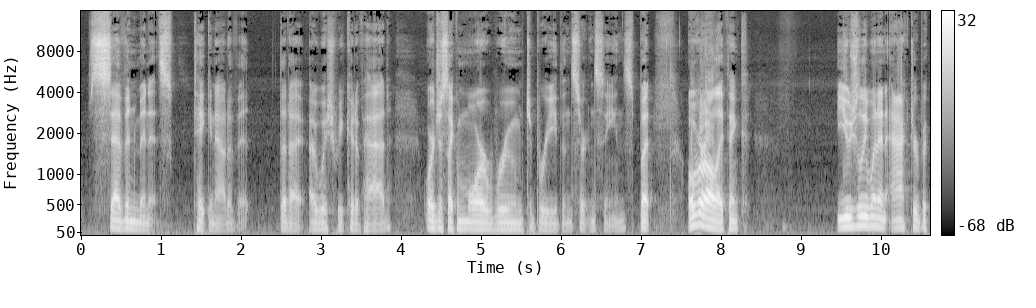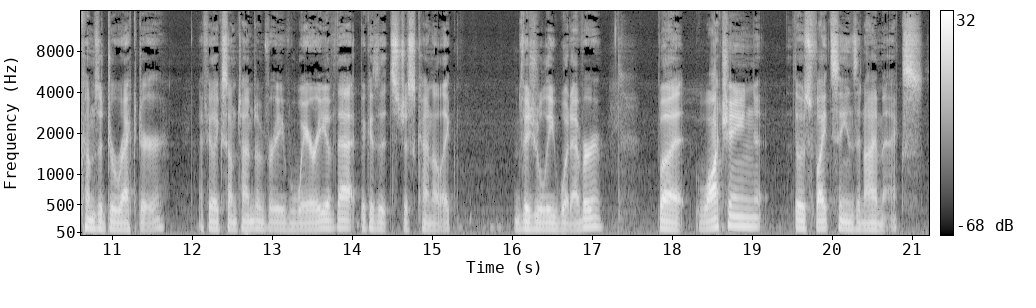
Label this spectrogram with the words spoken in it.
seven minutes taken out of it that I, I wish we could have had or just like more room to breathe in certain scenes but overall i think usually when an actor becomes a director i feel like sometimes i'm very wary of that because it's just kind of like visually whatever but watching those fight scenes in imax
